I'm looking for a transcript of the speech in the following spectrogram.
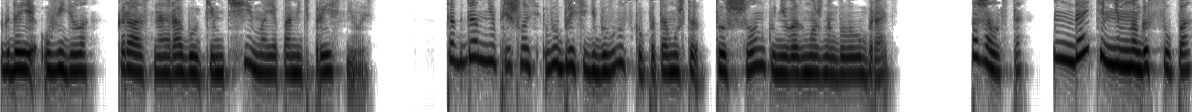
Когда я увидела красное рагу кимчи, моя память прояснилась. Тогда мне пришлось выбросить блузку, потому что тушенку невозможно было убрать. «Пожалуйста, дайте мне немного супа!»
